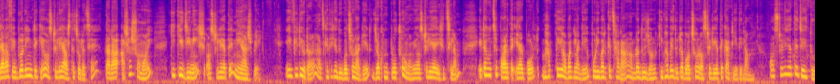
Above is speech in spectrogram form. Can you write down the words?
যারা ফেব্রুয়ারি ইনটেকে অস্ট্রেলিয়া আসতে চলেছে, তারা আসার সময় কি কি জিনিস অস্ট্রেলিয়াতে নিয়ে আসবে? এই ভিডিওটা আজকে থেকে দু বছর আগের, যখন প্রথম আমি অস্ট্রেলিয়ায় এসেছিলাম, এটা হচ্ছে পার্থ এয়ারপোর্ট। ভাবতেই অবাক লাগে, পরিবারকে ছাড়া আমরা দুজন কীভাবে দুটা বছর অস্ট্রেলিয়াতে কাটিয়ে দিলাম। অস্ট্রেলিয়াতে যেহেতু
